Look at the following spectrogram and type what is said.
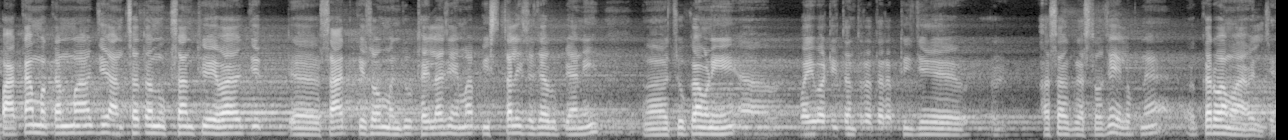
પાકા મકાનમાં જે અંશતા નુકસાન થયું એવા જે સાત કેસો મંજૂર થયેલા છે, એમાં પિસ્તાલીસ હજાર રૂપિયાની ચુકવણી તંત્ર તરફથી જે અસરગ્રસ્તો છે એ લોકોને કરવામાં આવેલ છે.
